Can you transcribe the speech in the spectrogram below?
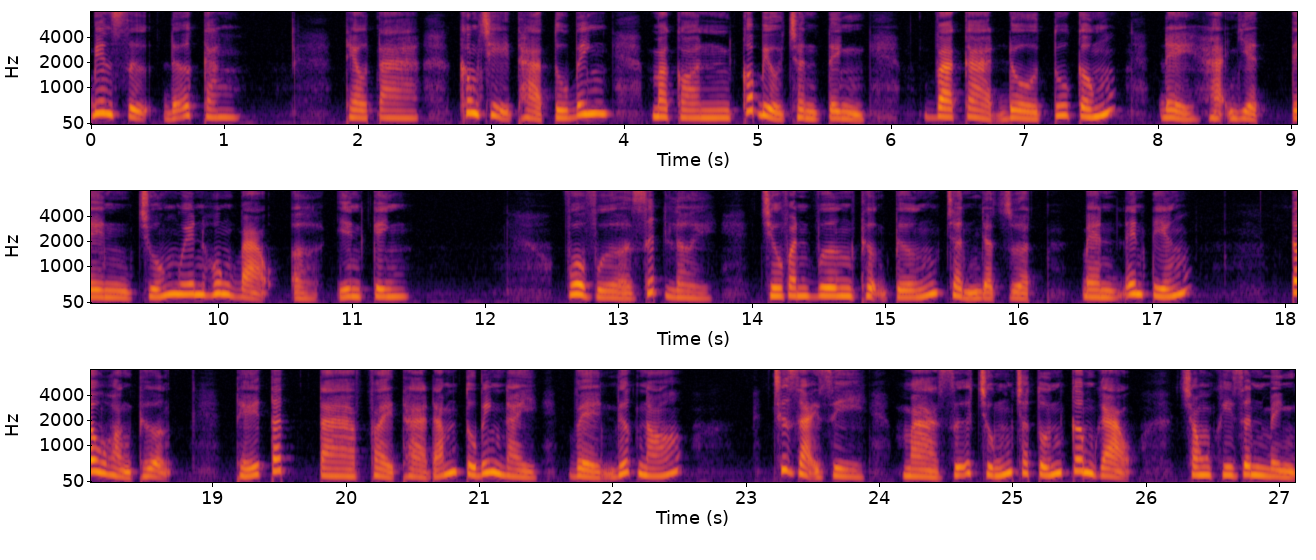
biên sự đỡ căng. Theo ta, không chỉ thả tù binh mà còn có biểu trần tình và cả đồ tu cống để hạ nhiệt tên chúa Nguyên hung bạo ở Yên Kinh. Vua vừa dứt lời, Chiêu Văn Vương Thượng tướng Trần Nhật Duật bèn lên tiếng. Tâu Hoàng thượng, thế tất ta phải thả đám tù binh này về nước nó. Chứ dại gì mà giữ chúng cho tốn cơm gạo trong khi dân mình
